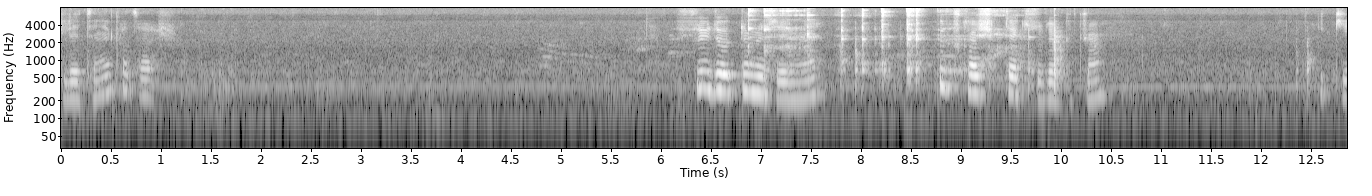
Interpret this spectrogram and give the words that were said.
jiletine kadar. Suyu döktüm üzerine. 3 kaşık tek su dökeceğim. 2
